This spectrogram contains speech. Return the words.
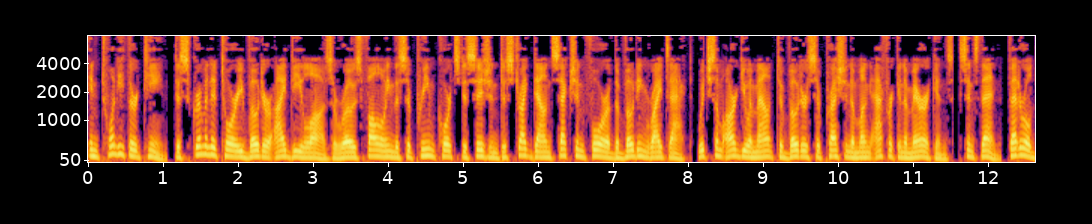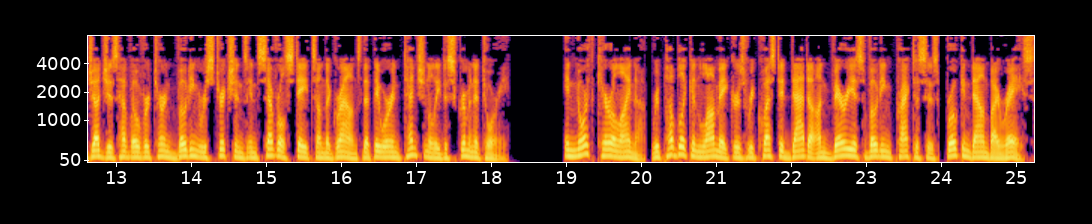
In 2013, discriminatory voter ID laws arose following the Supreme Court's decision to strike down Section 4 of the Voting Rights Act, which some argue amount to voter suppression among African Americans. Since then, federal judges have overturned voting restrictions in several states on the grounds that they were intentionally discriminatory. In North Carolina, Republican lawmakers requested data on various voting practices, broken down by race.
